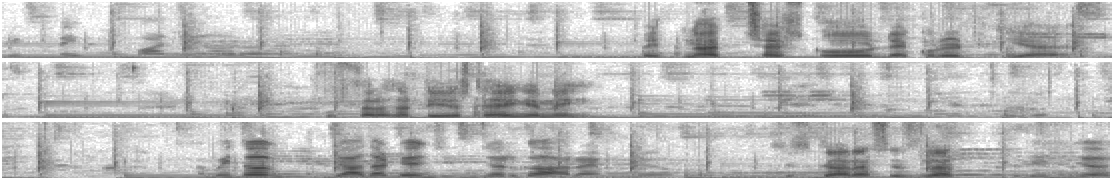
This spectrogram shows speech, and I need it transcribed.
देखते ही पानी आ रहा है। तो इतना अच्छा इसको डेकोरेट किया है। उस तरह सा टेस्ट है कि नहीं? अभी तो ज़्यादा टेस्ट जिंजर का आ रहा है मुझे। किसका आ रहा है? सिजलर जिंजर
